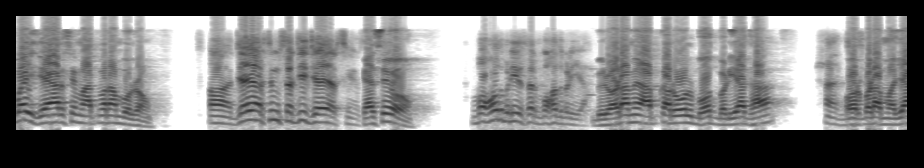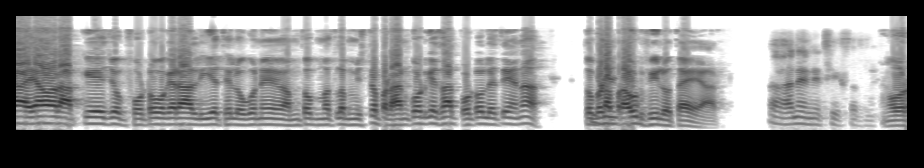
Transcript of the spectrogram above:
भाई जय आर सिंह महात्माराम बोल रहा हूँ। हाँ जय हरसिंह सर जी जय हरसिंह कैसे हो? बहुत बढ़िया सर बहुत बढ़िया। बिलवाड़ा में आपका रोल बहुत बढ़िया था हाँ और बड़ा मज़ा आया और आपके जो फ़ोटो वगैरह लिए थे लोगों ने हम तो मतलब मिस्टर पठानकोट के साथ फ़ोटो लेते हैं ना तो बड़ा प्राउड फील होता है यार। नहीं नहीं ठीक सर। और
